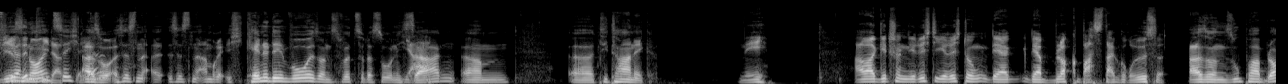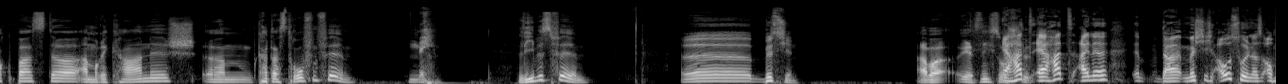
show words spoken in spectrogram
Wir sind 94, wieder, ja? also es ist ein, es ist ein Ameri ich kenne den wohl, sonst würdest du das so nicht Ja. sagen. Ähm, äh, Titanic. Nee. Aber geht schon in die richtige Richtung der, der Blockbuster-Größe. Also ein super Blockbuster, amerikanisch, ähm, Katastrophenfilm, Nee. Liebesfilm, Äh, bisschen. aber jetzt nicht so. er hat, er hat eine, äh, da möchte ich ausholen, das ist auch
